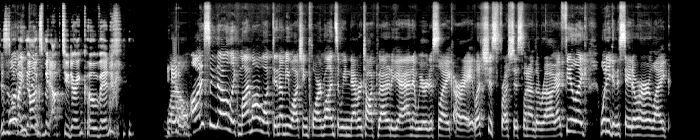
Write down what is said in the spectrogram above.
This is Well, what my you dog's can- been up to during COVID. Wow. Honestly, though, like my mom walked in on me watching porn once and we never talked about it again. And we were just like, all right, let's just brush this one under the rug. I feel like, what are you going to say to her? Like,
